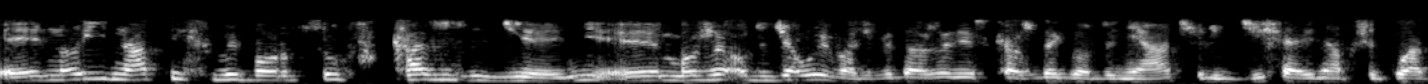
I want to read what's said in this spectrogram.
E, no i na tych wyborców każdy dzień może oddziaływać wydarzenie z każdego dnia, czyli dzisiaj na przykład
